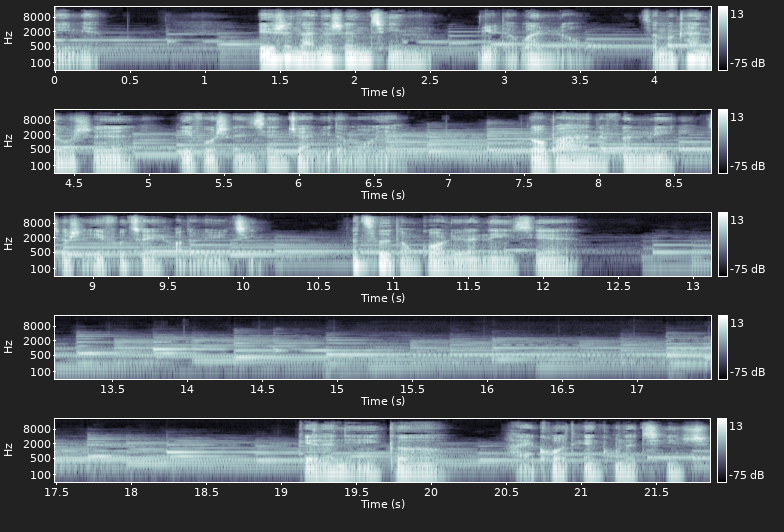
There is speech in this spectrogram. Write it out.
一面。于是，男的深情，女的温柔，怎么看都是一副神仙眷侣的模样。多巴胺的分泌就是一副最好的滤镜，它自动过滤了那些。给了你一个海阔天空的期许，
